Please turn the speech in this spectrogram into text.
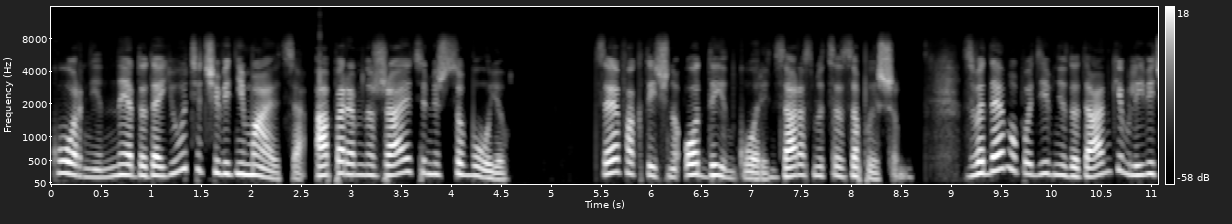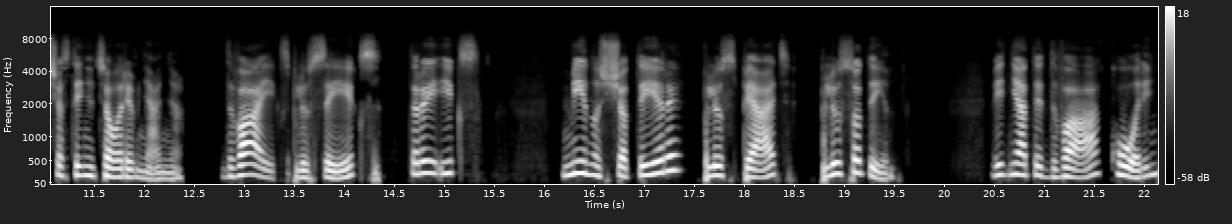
корні не додаються чи віднімаються, а перемножаються між собою. Це фактично один корінь. Зараз ми це запишемо. Зведемо подібні доданки в лівій частині цього рівняння. 2х плюс х 3х, мінус 4 плюс 5 плюс 1. Відняти 2 корінь.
